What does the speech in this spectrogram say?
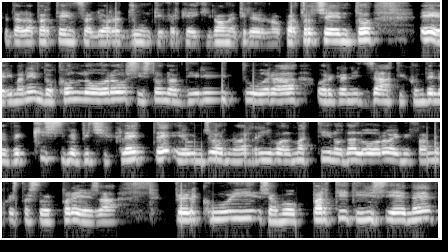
dalla partenza, li ho raggiunti perché i chilometri erano 400 e rimanendo con loro si sono addirittura organizzati con delle vecchissime biciclette e un giorno arrivo al mattino da loro e mi fanno questa sorpresa per cui siamo partiti insieme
